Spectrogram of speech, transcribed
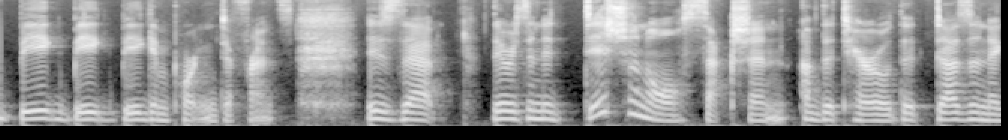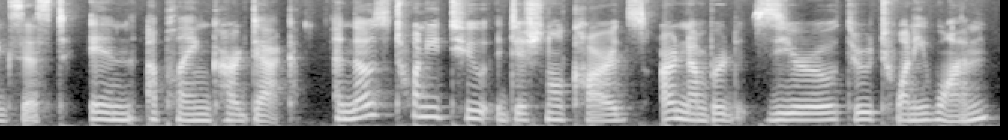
big, big, big important difference is that there's an additional section of the tarot that doesn't exist in a playing card deck. And those 22 additional cards are numbered 0 through 21.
